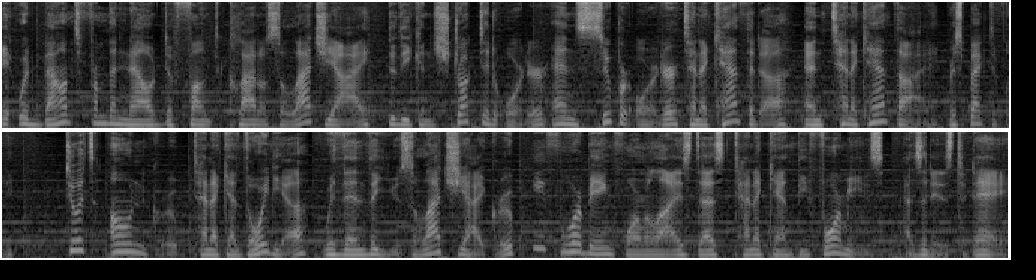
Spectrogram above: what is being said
It would bounce from the now defunct Cladoselachii to the constructed order and superorder Ctenacanthidae and Ctenacanthi, respectively, to its own group, Ctenacanthoidea, within the Euselachii group before being formalized as Ctenacanthiformes, as it is today.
